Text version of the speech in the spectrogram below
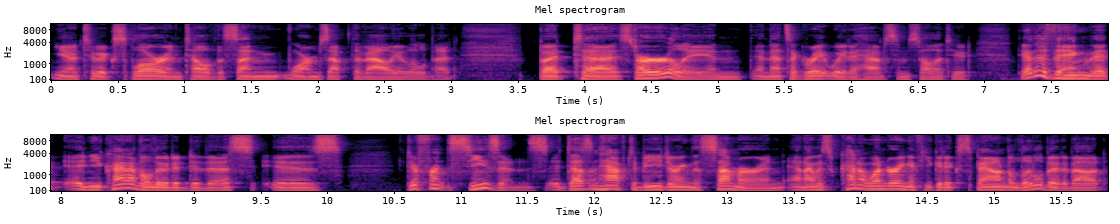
you know, to explore until the sun warms up the valley a little bit. But uh, start early and and that's a great way to have some solitude. The other thing that and you kind of alluded to this is different seasons. It doesn't have to be during the summer. And and i was kind of wondering if you could expound a little bit about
